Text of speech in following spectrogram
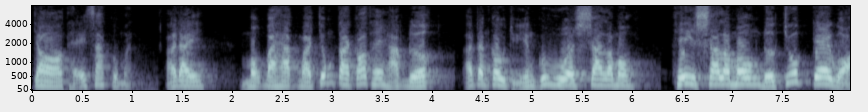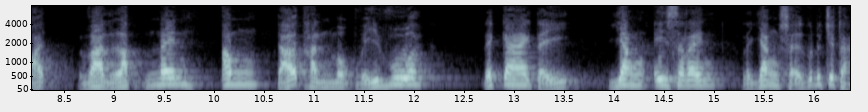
cho thể xác của mình. Ở đây, một bài học mà chúng ta có thể học được ở trong câu chuyện của vua Salomon. Khi Salomon được Chúa kêu gọi và lập nên, ông trở thành một vị vua để cai trị dân Israel là dân sự của Đức Chúa Trời.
